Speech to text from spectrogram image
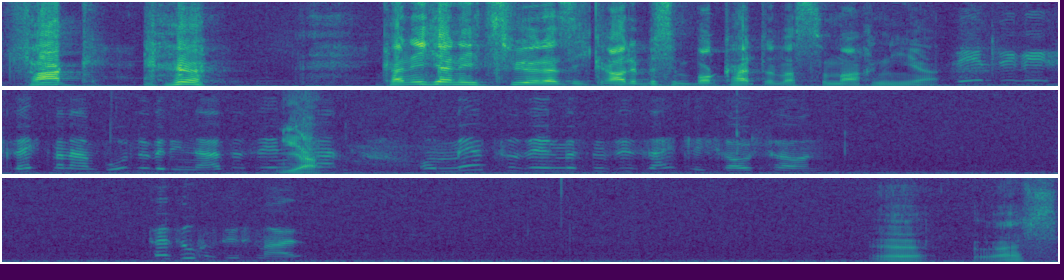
Fuck. kann ich ja nichts für, dass ich gerade ein bisschen Bock hatte, was zu machen hier. Sehen Sie, wie schlecht man am Boden über die Nase sehen Ja. kann? Um mehr zu sehen, müssen Sie seitlich rausschauen. Versuchen Sie es mal. Äh, was?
